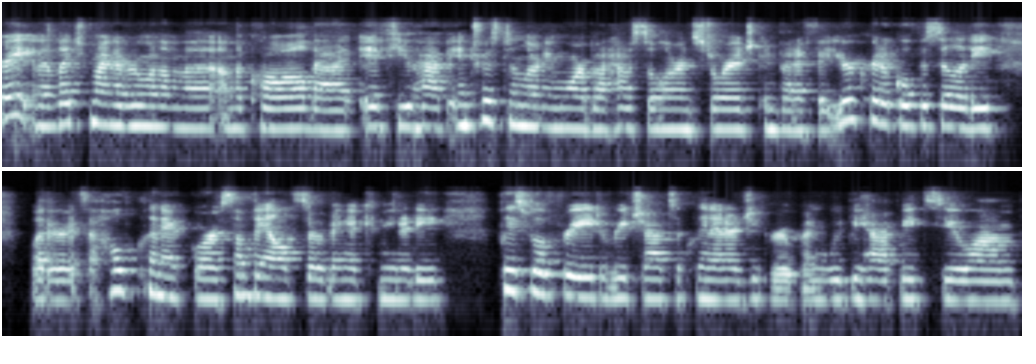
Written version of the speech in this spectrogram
Great, and I'd like to remind everyone on the, on the call that if you have interest in learning more about how solar and storage can benefit your critical facility, whether it's a health clinic or something else serving a community, please feel free to reach out to Clean Energy Group and we'd be happy to um,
